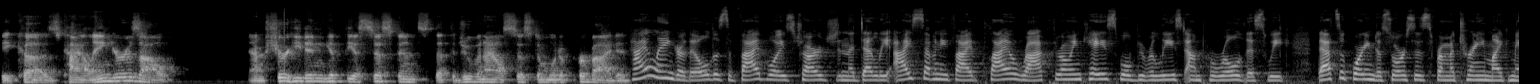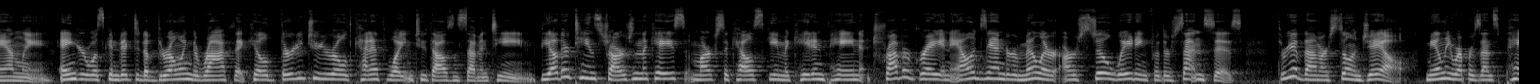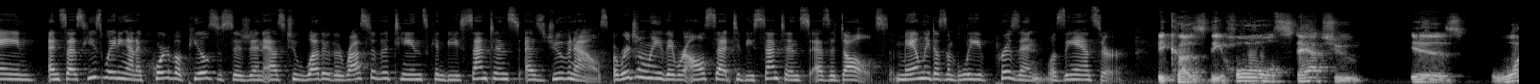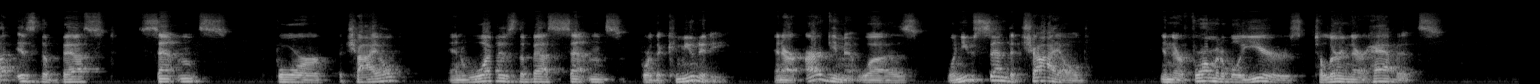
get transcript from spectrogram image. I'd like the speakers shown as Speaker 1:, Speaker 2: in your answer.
Speaker 1: because Kyle Anger is out. I'm sure he didn't get the assistance that the juvenile system would have provided.
Speaker 2: Kyle Anger, the oldest of five boys charged in the deadly I 75 Clio rock throwing case, will be released on parole this week. That's according to sources from attorney Mike Manley. Anger was convicted of throwing the rock that killed 32 year old Kenneth White in 2017. The other teens charged in the case, Mark Sekelsky, Mikadyn Payne, Trevor Gray, and Alexander Miller, are still waiting for their sentences. Three of them are still in jail. Manley represents Payne and says he's waiting on a Court of Appeals decision as to whether the rest of the teens can be sentenced as juveniles. Originally, they were all set to be sentenced as adults. Manley doesn't believe prison was the answer.
Speaker 1: Because the whole statute is what is the best sentence for the child and what is the best sentence for the community. And our argument was when you send a child in their formidable years to learn their habits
